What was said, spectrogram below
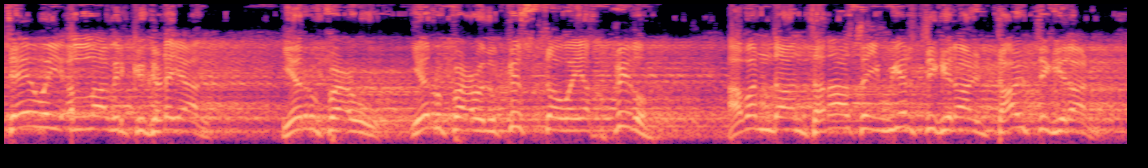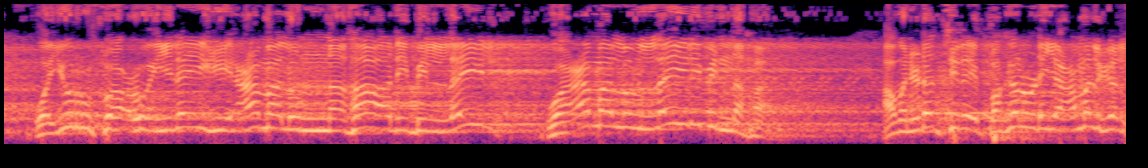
தேவை அல்லாவிற்கு கிடையாது அவன் தான் தராசை உயர்த்துகிறான் தாழ்த்துகிறான் அவனிடத்திலே பகலுடைய அமல்கள்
